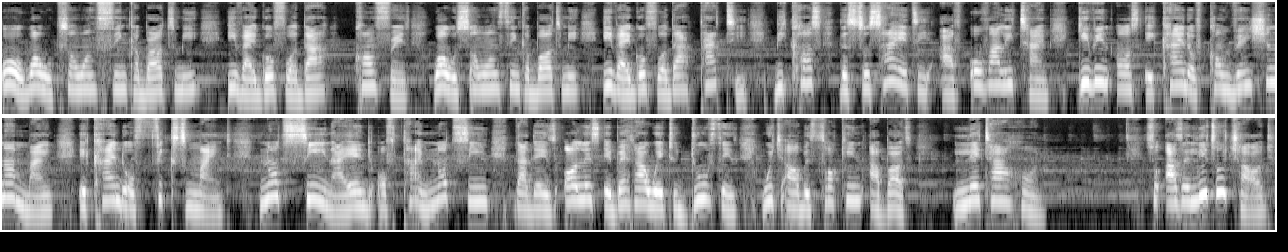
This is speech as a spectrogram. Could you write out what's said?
oh what would someone think about me if i go for that conference? What will someone think about me if I go for that party? Because the society have overly time given us a kind of conventional mind, a kind of fixed mind, not seeing a end of time, not seeing that there is always a better way to do things, which I'll be talking about later on. So, as a little child,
